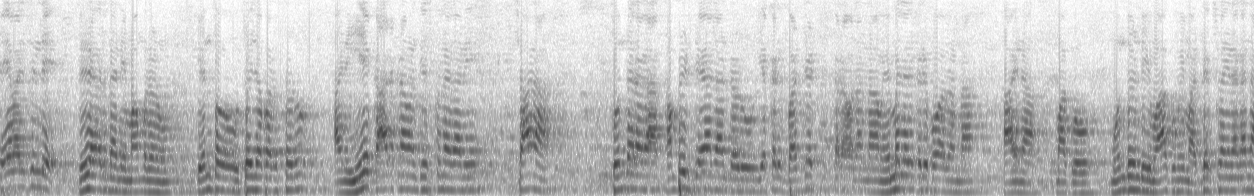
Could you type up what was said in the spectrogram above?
చేయవలసిందే. నిద్ర మమ్మల్ని ఎంతో ఉత్తేజపరుస్తాడు. ఆయన ఏ కార్యక్రమం తీసుకున్నా కానీ చాలా తొందరగా కంప్లీట్ చేయాలంటాడు. ఎక్కడికి బడ్జెట్ తీసుకురావాలన్నా ఎమ్మెల్యే దగ్గరికి పోవాలన్నా ఆయన మాకు ముందుండి మాకు మేము అధ్యక్షులైనా కానీ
